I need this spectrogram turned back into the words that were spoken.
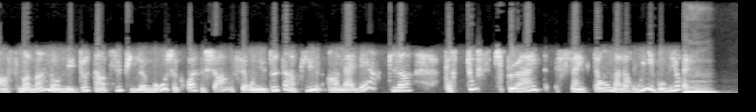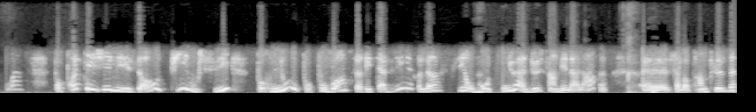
en ce moment, on est d'autant plus, puis le mot, je crois, Richard, c'est on est d'autant plus en alerte là pour tout ce qui peut être symptômes. Alors oui, il vaut mieux rester Hum. pour protéger les autres, puis aussi pour nous, pour pouvoir se rétablir. Là, si on continue à 200 000 à l'heure, euh, ça va prendre plus de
